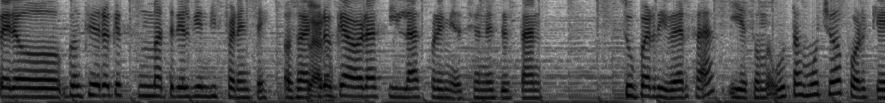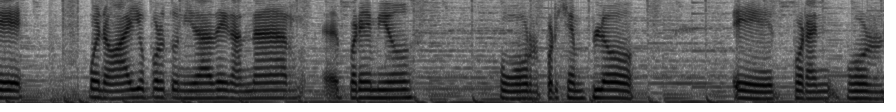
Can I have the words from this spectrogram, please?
pero considero que es un material bien diferente. O sea, creo que ahora sí las premiaciones están súper diversas y eso me gusta mucho porque, bueno, hay oportunidad de ganar eh, premios por, por ejemplo, eh, por, por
